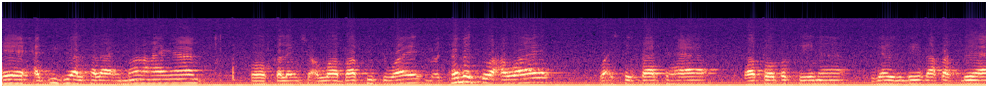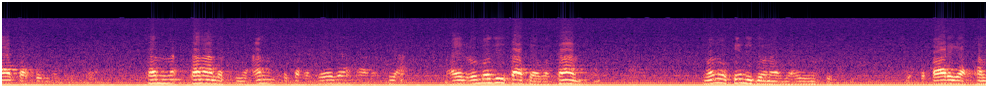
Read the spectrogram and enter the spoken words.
Ee xadiisyaal kalaa imaahayaan oo kale insha allah baabkiisa waaye muctamedka waxa waaye waa istigfaartahaa waa toobakeena ilahay dambiga dhaafaas leeyahaa taas tan tanaana fiican sadaqadeeda aana fiican maxay culimadii saasay wataan manuu keeni doonaa ilahay inkiisa bukaariga kan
